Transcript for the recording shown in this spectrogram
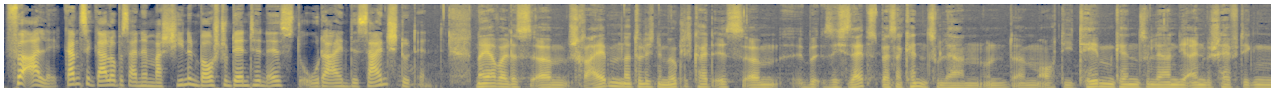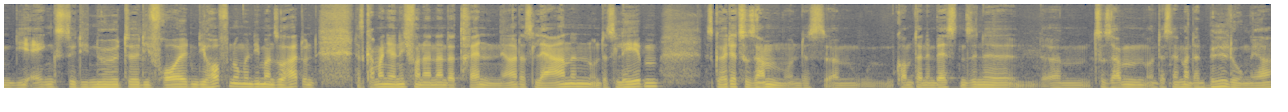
Für alle, ganz egal, ob es eine Maschinenbaustudentin ist oder ein Designstudent. Naja, weil das ähm, Schreiben natürlich eine Möglichkeit ist, ähm, sich selbst besser kennenzulernen und ähm, auch die Themen kennenzulernen, die einen beschäftigen, die Ängste, die Nöte, die Freuden, die Hoffnungen, die man so hat. Und das kann man ja nicht voneinander trennen. Ja, das Lernen und das Leben, das gehört ja zusammen und das ähm, kommt dann im besten Sinne ähm, zusammen und das nennt man dann Bildung. Ja.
